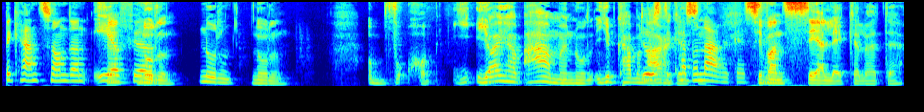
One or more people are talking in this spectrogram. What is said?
bekannt, sondern eher Für für, Nudeln. Nudeln. Nudeln. Obwohl, hab ich, ja, ich habe auch mal Nudeln. Ich habe Du Carbonara hast die gegessen. Carbonara gegessen. Sie waren sehr lecker, Leute.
